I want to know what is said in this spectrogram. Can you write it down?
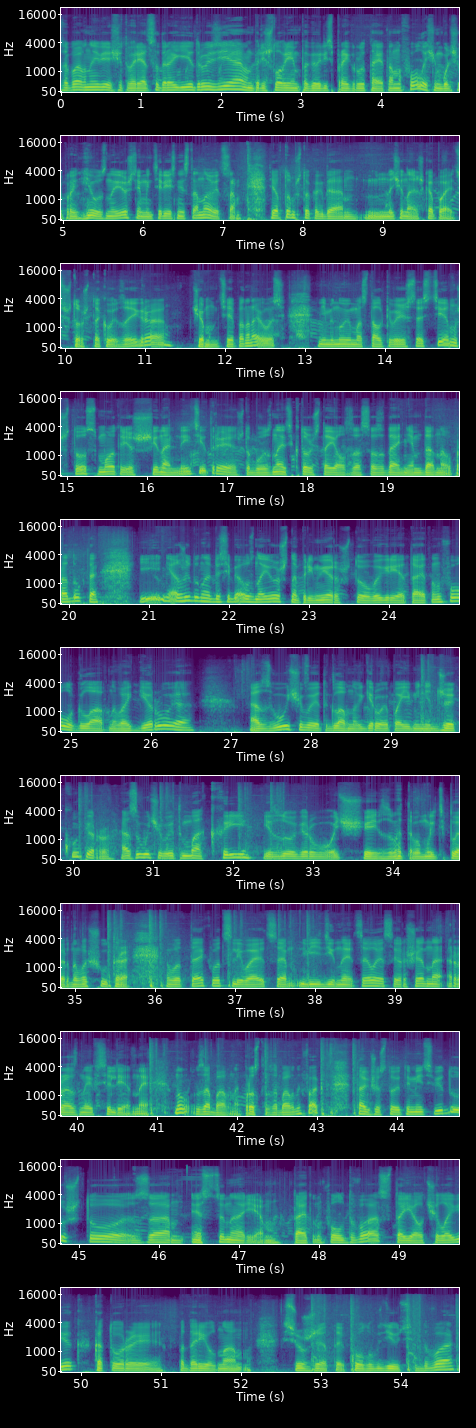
Забавные вещи творятся, дорогие друзья. Пришло время поговорить про игру Titanfall, и чем больше про нее узнаешь, тем интереснее становится. Дело в том, что когда начинаешь копать, что же такое за игра, чем она тебе понравилась, неминуемо сталкиваешься с тем, что смотришь финальные титры, чтобы узнать, кто же стоял за созданием данного продукта, и неожиданно для себя узнаешь, например, что в игре Titanfall главного героя озвучивает главного героя по имени Джек Купер, озвучивает Макри из Overwatch, из этого мультиплеерного шутера. Вот так вот сливаются в единое целое совершенно разные вселенные. Ну, забавно, просто забавный факт. Также стоит иметь в виду, что за сценарием Titanfall 2 стоял человек, который подарил нам сюжеты Call of Duty 2,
